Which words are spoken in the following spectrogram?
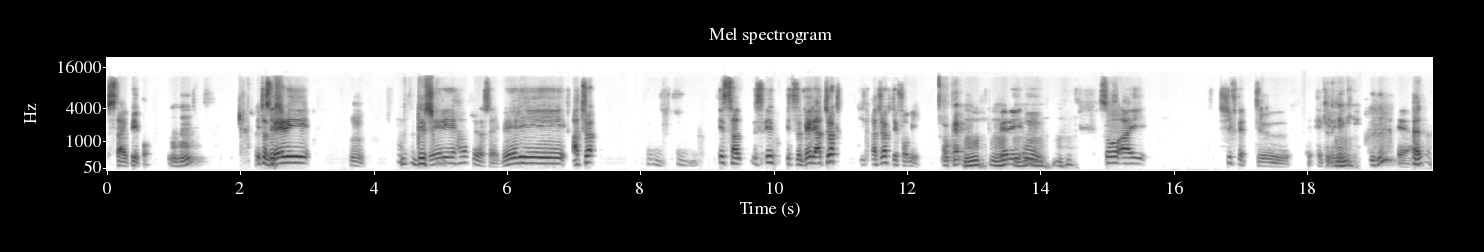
style people. Mm-hmm. It was This- very, This very how should I say, very attract. It's a, it's, it, it's a very attract attractive for me. Okay. Mhm. Mhm. Very, Mhm. Mhm. So I shifted to Heki. To the Mhm. Heki. Mm-hmm. Yeah. And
